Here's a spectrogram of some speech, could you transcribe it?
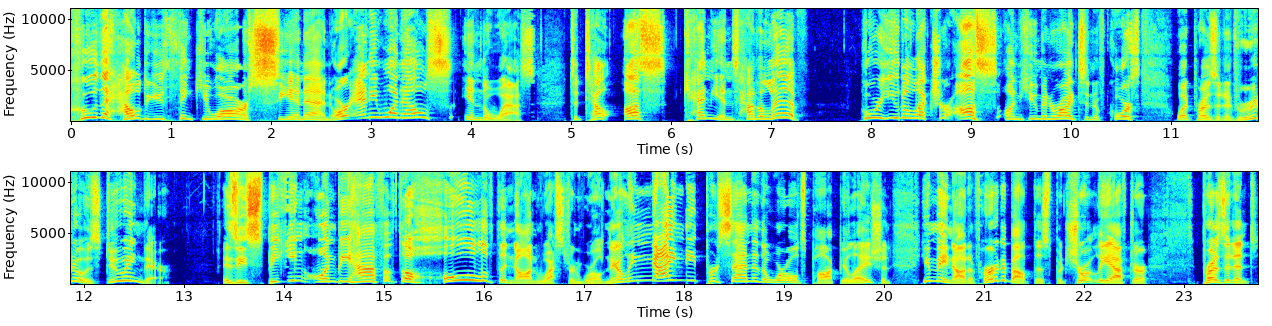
who the hell do you think you are, CNN, or anyone else in the West? to tell us Kenyans how to live. Who are you to lecture us on human rights? And of course, what President Ruto is doing there is he's speaking on behalf of the whole of the non Western world, nearly 90% of the world's population. You may not have heard about this, but shortly after President,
